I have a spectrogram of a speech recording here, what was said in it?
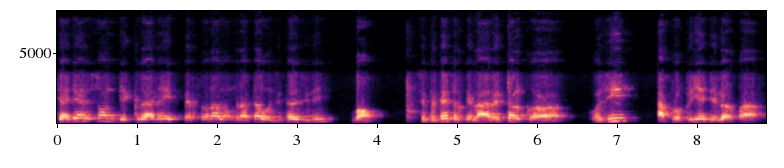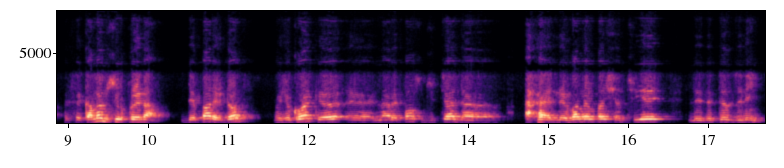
Tchadiens sont déclarés personnels non grata aux États-Unis, bon, c'est peut-être que la rétorque aussi appropriée de leur part. C'est quand même surprenant. De part et d'autre, mais je crois que euh, la réponse du Tchad euh, ne va même pas châtier les États-Unis,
